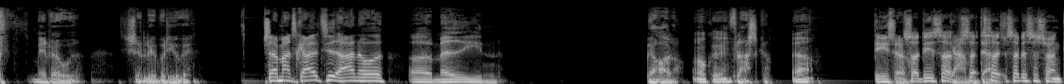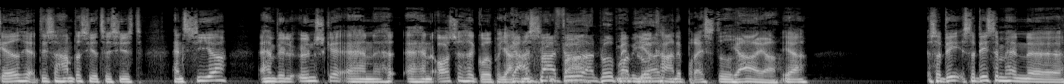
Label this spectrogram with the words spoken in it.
pst, med derude. Så løber de jo væk. Så man skal altid have noget øh, med i en beholder, Okay, en flaske. ja. Det er så, Så, det er så, så, så, så er det så Søren Gade her. Det er så ham, der siger til sidst. Han siger, at han ville ønske, at han, ha- at han også havde gået på jagt Ja, med sin far døde blodprop men blodkarrene bristede. Ja, ja. ja. Så det, så det er simpelthen... Øh,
